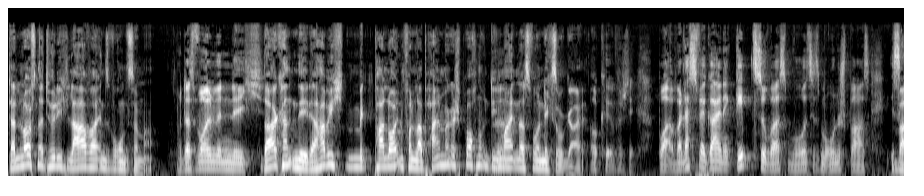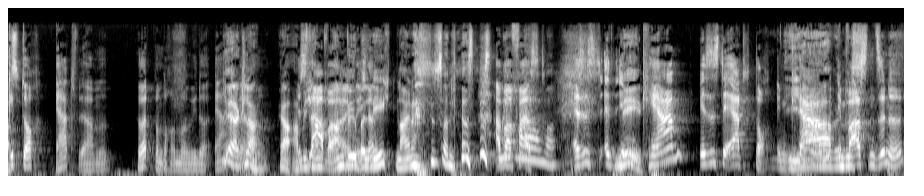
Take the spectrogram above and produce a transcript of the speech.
dann läuft natürlich Lava ins Wohnzimmer. Und das wollen wir nicht. Da kann, nee, da habe ich mit ein paar Leuten von La Palma gesprochen und die meinten das wohl nicht so geil. Okay, verstehe. Boah, aber das wäre geil. Ne? Gibt's sowas, Moritz, jetzt mal ohne Spaß. Es Was? gibt doch Erdwärme. Hört man doch immer wieder. Erdwärme. Ja, klar. Ja, habe ich Lava haben wir Ne? überlegt. Nein, das ist, das ist Aber fast. Lava. Es ist äh, Nee. im Kern ist es der Erd doch im Kern Ja, im wahrsten Sinne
